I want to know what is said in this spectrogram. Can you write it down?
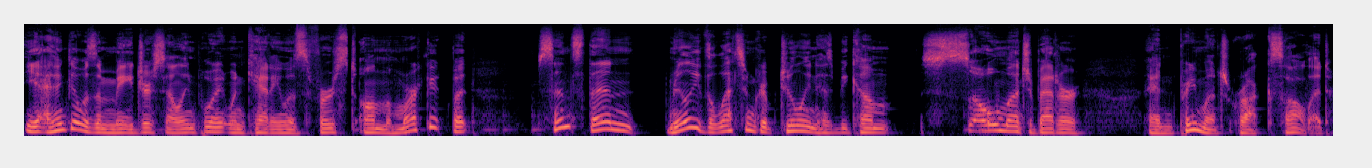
Yeah, I think that was a major selling point when Caddy was first on the market, but since then, really the Let's Encrypt tooling has become so much better and pretty much rock solid.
